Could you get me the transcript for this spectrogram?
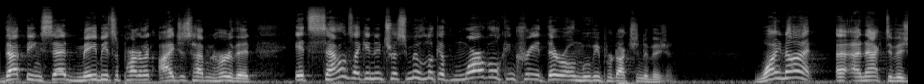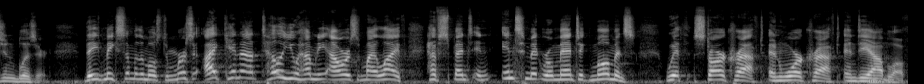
That being said, maybe it's a part of it. I just haven't heard of it. It sounds like an interesting move. Look, if Marvel can create their own movie production division, why not an Activision Blizzard? They make some of the most immersive. I cannot tell you how many hours of my life have spent in intimate romantic moments with StarCraft and Warcraft and Diablo.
